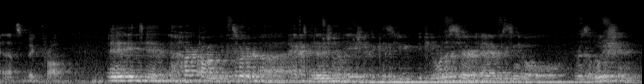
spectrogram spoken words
and that's a big problem. And it, it, the hard problem is sort of uh, exponential in nature because you, if you want to serve every single resolution,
